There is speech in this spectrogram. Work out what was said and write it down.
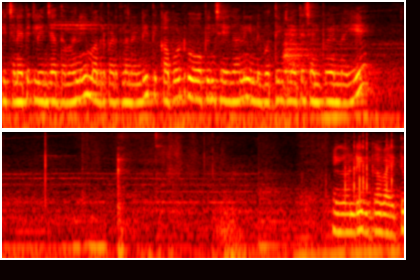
కిచెన్ అయితే క్లీన్ చేద్దామని మొదలు పెడుతున్నానండి. ఇది కబోర్డ్ ఓపెన్ చేయగానే ఇన్ని బొద్దింకలు అయితే చనిపోయి ఉన్నాయి. ఇదిగోండి ఇంకా అవైతే అయితే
